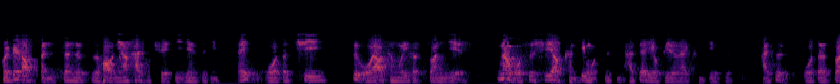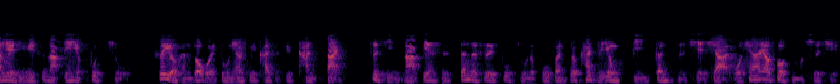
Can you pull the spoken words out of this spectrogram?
回归到本身的时候，你要开始学习一件事情，哎，我的七是我要成为一个专业，那我是需要肯定我自己，还是要由别人来肯定自己，还是我的专业领域是哪边有不足？所以有很多维度你要去开始去看待。自己哪边是真的是不足的部分，就开始用笔跟纸写下来。我现在要做什么事情？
